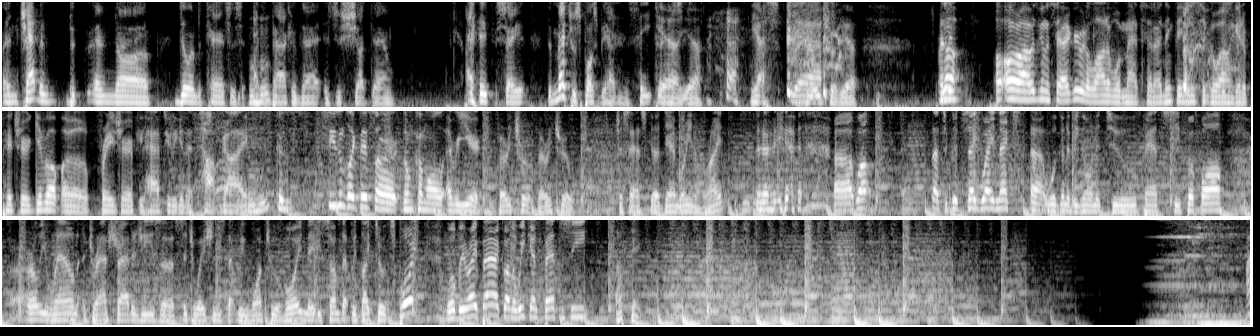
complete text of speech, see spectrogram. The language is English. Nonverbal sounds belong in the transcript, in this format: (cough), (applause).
and Chapman and uh, Dellin Betances at Mm-hmm. the back of that is just shut down. I hate to say it. The Mets were supposed to be having this. type Yeah, yeah. (laughs) yes. Yeah. Very true, yeah. no, oh, oh, I was gonna say I agree with a lot of what Matt said. I think they need to go out and get a pitcher. Give up a Frazier if you have to to get that top guy. Mm-hmm. Because seasons like this are don't come all every year. Very true, very true. Just ask uh, Dan Marino, right? (laughs) Yeah. uh, well, that's a good segue. Next, uh, we're going to be going into fantasy football, uh, early round draft strategies, uh, situations that we want to avoid, maybe some that we'd like to exploit. We'll be right back on the Weekend Fantasy Update.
